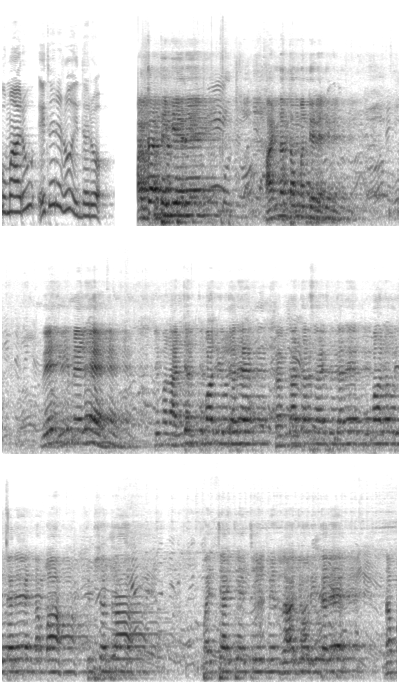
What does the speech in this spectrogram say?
ಕುಮಾರು ಇತರರು ಇದ್ದರು. ಅಕ್ಕ ತಂಗಿಯರೇ, ಅಣ್ಣ ತಮ್ಮಂದಿರೇ, ವೇದಿಕೆ ಮೇಲೆ ಅಂಜನ್ ಕುಮಾರ್ ಇದ್ದಾರೆ, ಗಂಗಾಧರ್ ಸಾಹೇಬ್ ಇದ್ದಾರೆ, ಕುಮಾರ್ ಅವರು ಇದ್ದಾರೆ, ನಮ್ಮ ತಿಪ್ಸಂದ್ರ ಪಂಚಾಯತಿಯ ಚೇರ್ಮನ್ ರಾಜು ಅವರಿದ್ದಾರೆ. ನಮ್ಮ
